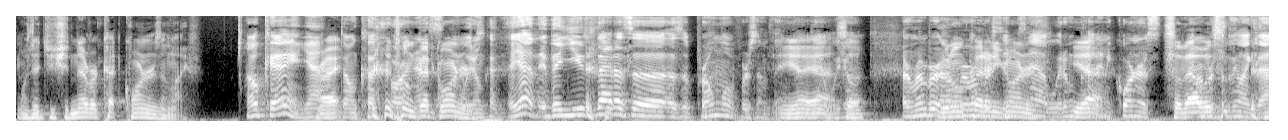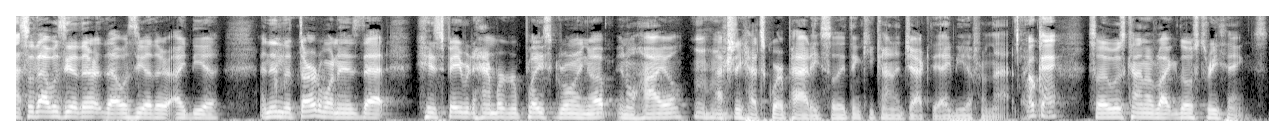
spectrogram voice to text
was that you should never cut corners in life. Okay. Yeah. Right. Don't cut Don't corners. cut corners. We don't cut. Yeah. They, they use that as a as a promo for something. Yeah, yeah, we so don't. I remember. we don't remember cut any corners. that. We don't Yeah. cut any corners. So that was something like that. So that was the other that was the other idea. And then the third one is that his favorite hamburger place growing up in Ohio Mm-hmm. actually had square patties. So they think he kind of jacked the idea from that. Like, okay. So it was kind of like those three things.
